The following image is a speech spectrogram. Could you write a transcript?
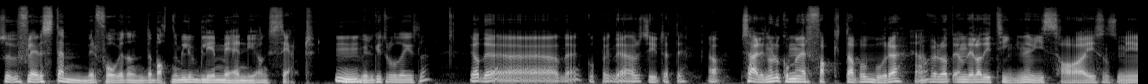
så flere stemmer får vi i denne debatten. Det blir, blir mer nyansert. Mm. Vil du ikke tro det, Gisle? Ja, det, det er godt poeng. Det har du sikkert rett i. Ja. Særlig når det kommer mer fakta på bordet. Ja. Jeg føler at En del av de tingene vi sa i, sånn som i,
